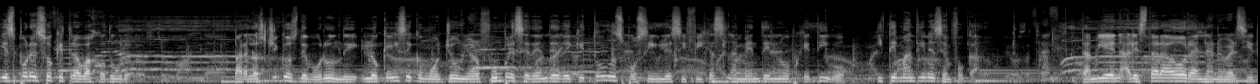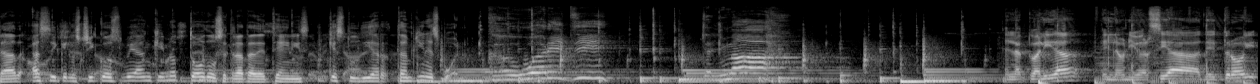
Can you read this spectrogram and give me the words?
y es por eso que trabajo duro. Para los chicos de Burundi, lo que hice como junior fue un precedente de que todo es posible si fijas la mente en un objetivo y te mantienes enfocado. También al estar ahora en la universidad hace que los chicos vean que no todo se trata de tenis y que estudiar también es bueno. En la actualidad, en la Universidad de Troy,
